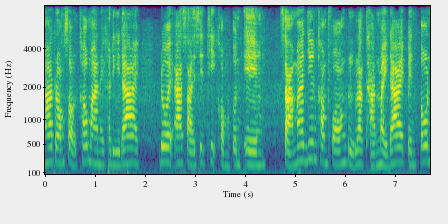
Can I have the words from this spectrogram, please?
มารถร้องสอดเข้ามาในคดีได้ โดยอาศัยสิทธิของตนเอง สามารถยื่นคำฟ้องหรือหลักฐานใหม่ได้เป็นต้น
